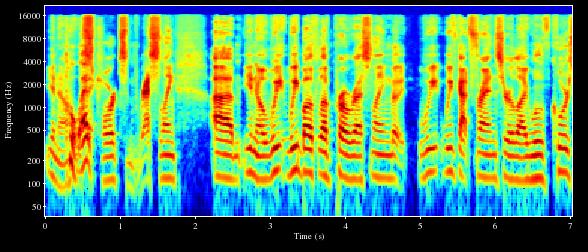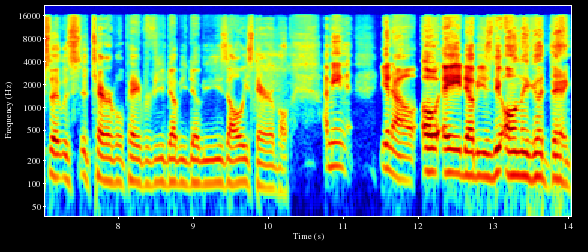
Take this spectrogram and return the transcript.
You know, Poetic. sports and wrestling. Um, you know, we we both love pro wrestling, but we we've got friends who are like, well, of course that was a terrible pay per view. WWE is always terrible. I mean, you know, oh AEW is the only good thing.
